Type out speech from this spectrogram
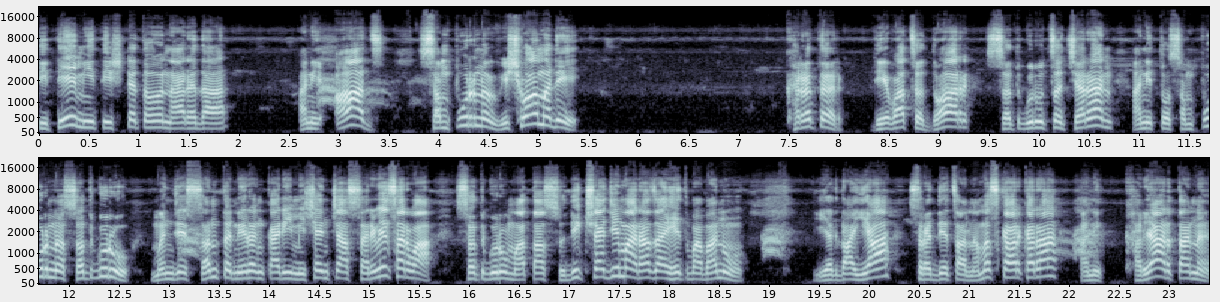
तिथे मी तिष्ठतो नारदा. आणि आज संपूर्ण विश्वामध्ये खरं तर देवाचं द्वार सद्गुरूचं चरण आणि तो संपूर्ण सद्गुरू म्हणजे संत निरंकारी मिशनच्या सर्वे सर्वा सद्गुरू माता सुदीक्षाजी महाराज आहेत बाबानो. एकदा या श्रद्धेचा नमस्कार करा आणि खऱ्या अर्थानं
